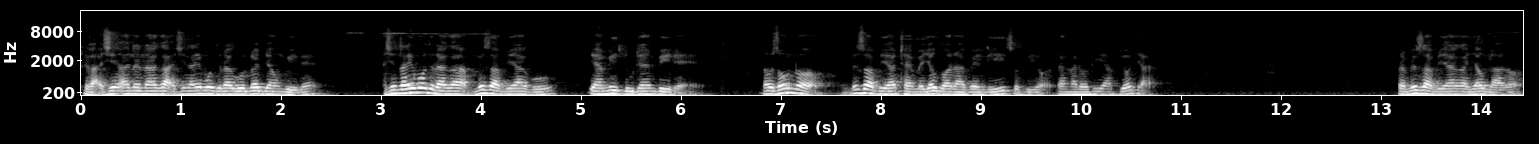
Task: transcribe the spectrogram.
တက္ကအရှင်အာနန္ဒာကအရှင်သာရိပုတ္တရာကိုလွှဲပြောင်းပေးတယ်အရှင်သာရိပုတ္တရာကမြတ်စွာဘုရားကိုပြန်ပြီးလှူဒန်းပေးတယ်နောက်ဆုံးတော့မြတ်စွာဘုရားထံမှာရောက်သွားတာပဲလေဆိုပြီးတော့တန်ဃာတော်တွေကပြောကြတယ်အဲ့တော့မြတ်စွာဘုရားကရောက်လာတော့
